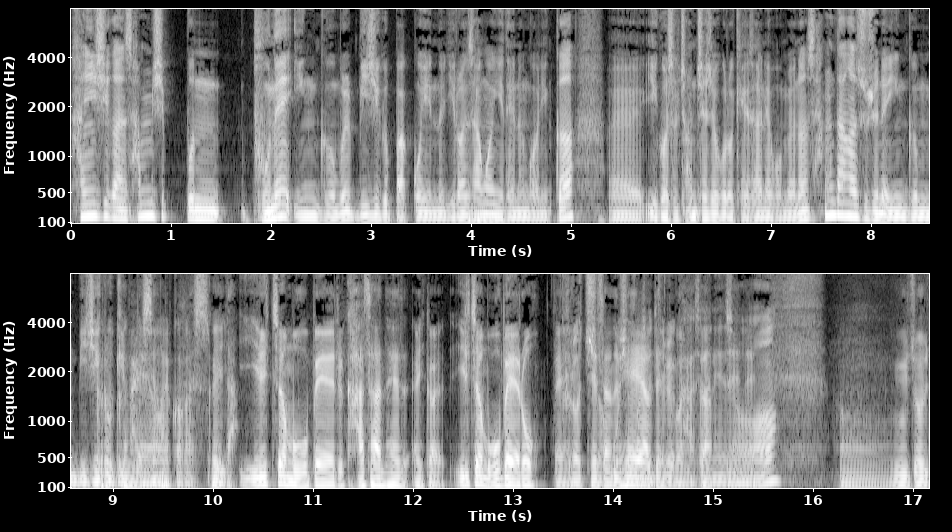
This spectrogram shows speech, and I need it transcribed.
1시간 30분 분의 임금을 미지급 받고 있는 이런 상황이 되는 거니까 에, 이것을 전체적으로 계산해 보면은 상당한 수준의 임금 미지급이 그렇겠네요. 발생할 것 같습니다. 1.5배를 가산해, 그러니까 1.5배로 그렇죠. 계산을 해야 50%를 되는 거니까. 가산해서 네네. 어, 이저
